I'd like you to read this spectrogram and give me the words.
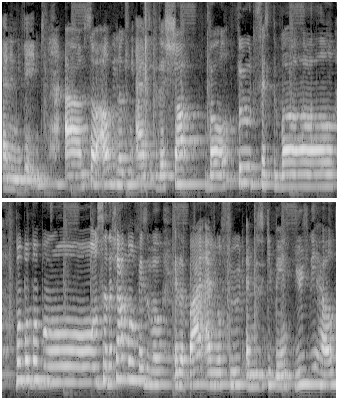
and an event. Um, so I'll be looking at the Sharpeville Food Festival. Bo, bo, bo, bo. So the Sharpeville Festival is a biannual food and music event usually held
